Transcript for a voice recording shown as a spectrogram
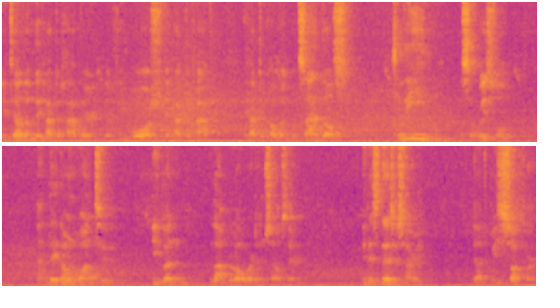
They tell them they have to have their, their feet washed, they have to have they have to come in with sandals, clean as a whistle, and they don't want to even lower themselves there. It is necessary that we suffer,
